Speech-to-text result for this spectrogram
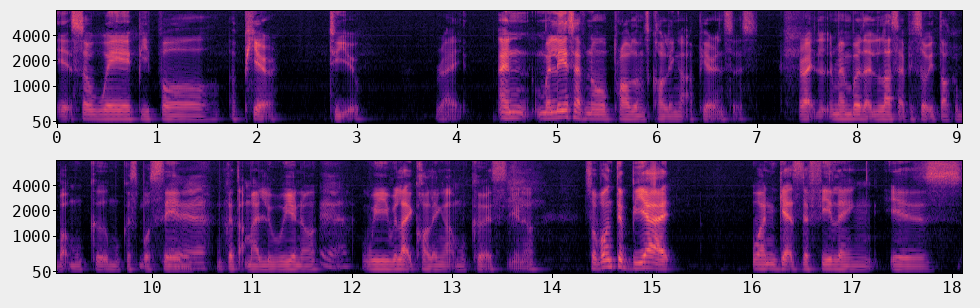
it's a way people appear to you, right? And Malays have no problems calling out appearances, right? Remember that the last episode we talked about muka, muka seposen, Yeah. muka tak malu, you know? Yeah. We, we like calling out mukas, you know? So bang tebiat, one gets the feeling is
